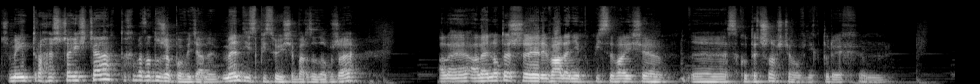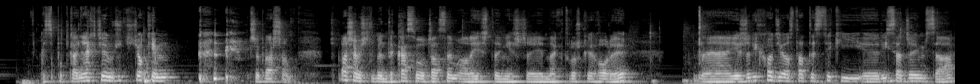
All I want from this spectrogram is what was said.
czy mieli trochę szczęścia? To chyba za dużo powiedziane. Mendy spisuje się bardzo dobrze, ale, ale no też rywale nie popisywali się e, skutecznością w niektórych em, spotkaniach. Chciałem rzucić okiem, przepraszam, przepraszam jeśli będę kasłał czasem, ale jestem jeszcze jednak troszkę chory. E, Jeżeli chodzi o statystyki e, Risa Jamesa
